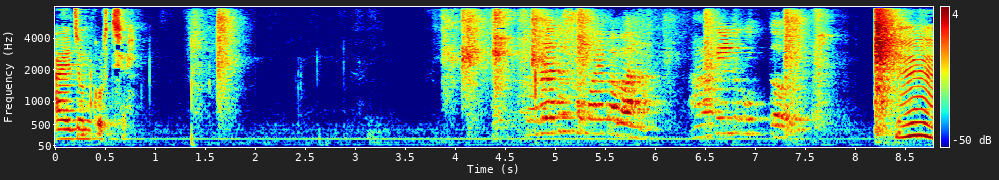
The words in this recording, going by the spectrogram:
আয়োজন করছে। হুম।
